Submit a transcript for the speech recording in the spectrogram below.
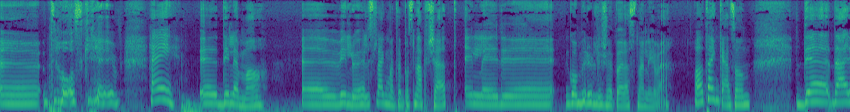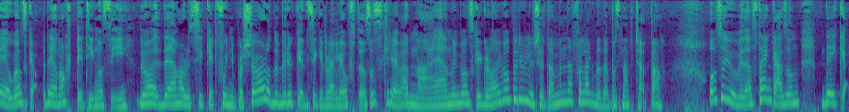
uh, og skrev Hei, eh, dilemma. Uh, vil du helst legge meg til på Snapchat, eller uh, gå med rulleskøyter resten av livet? Og da tenker jeg sånn, Det er jo ganske, det er en artig ting å si. Du har, det har du sikkert funnet på sjøl, og du bruker den sikkert veldig ofte. Og så skrev jeg nei, jeg er ganske glad i å gå på rulleskøyter, men jeg får legge det på Snapchat. da. Og så gjorde vi det. Så tenker jeg sånn, det er ikke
